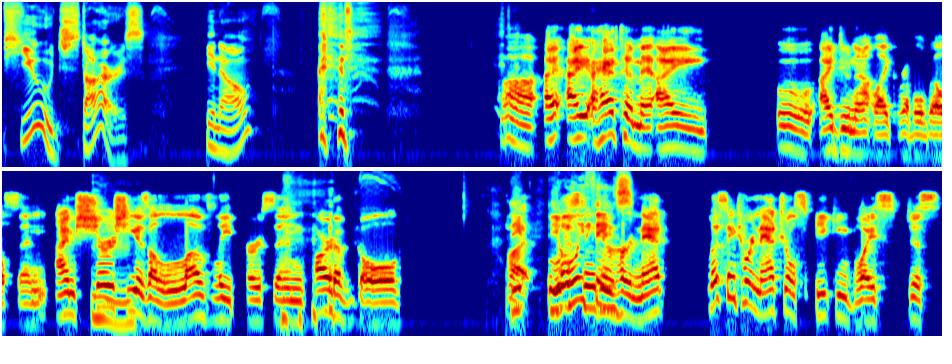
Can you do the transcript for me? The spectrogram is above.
huge stars, you know. Uh, I, I have to admit, I ooh, I do not like Rebel Wilson. I'm sure Mhm. she is a lovely person, part of gold. But the only listening to her nat listening to her natural speaking voice just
